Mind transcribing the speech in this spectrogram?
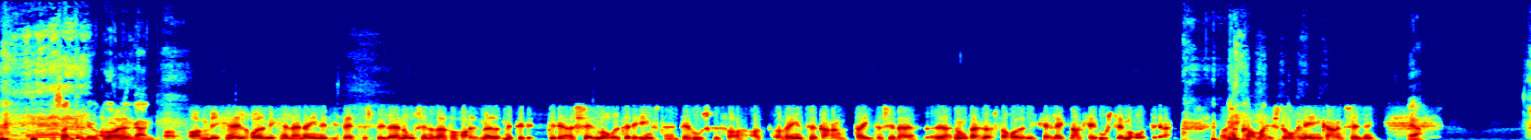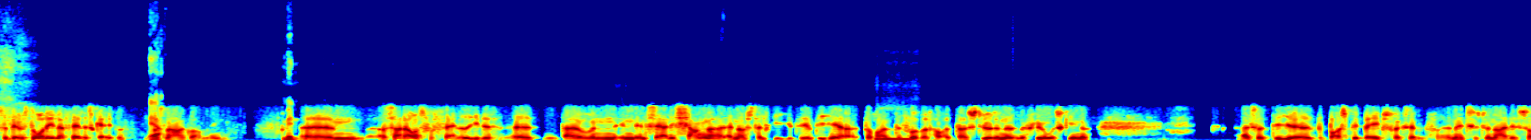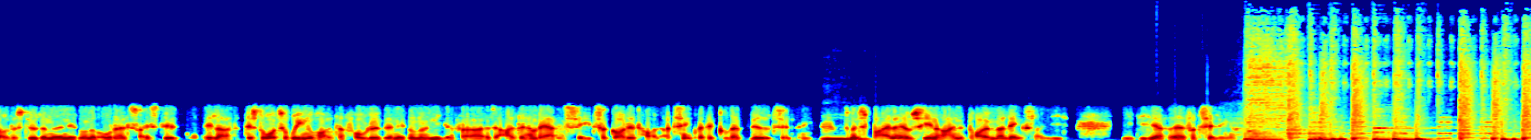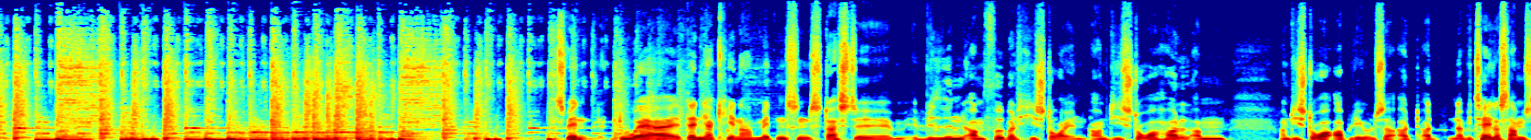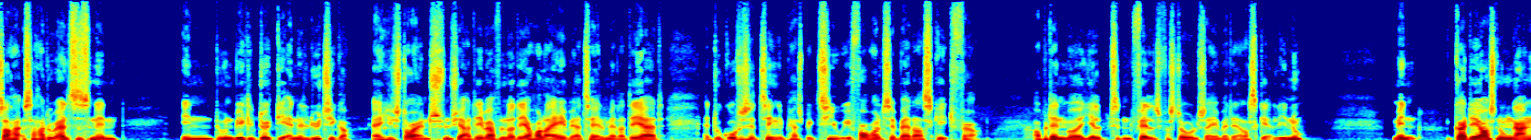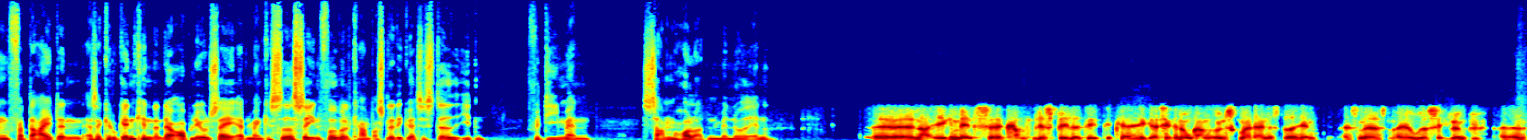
Sådan kan det jo gå og, nogle gange. Og, og Michael, Røde Michael, han er en af de bedste spillere, jeg nogensinde har været på hold med. Men det, det der selvmål, det er det eneste, han bliver husket for. Og, og hver eneste gang, der er en, der siger, hvad, er nogen, der har hørt fra Røde Michael, ikke? Nå, kan jeg huske det mål der? Og så kommer historien en gang til, ikke? Ja. Så det er jo en stor del af fællesskabet ja. at snakke om, ikke? Men... Øhm, og så er der også forfaldet i det. Øh, der er jo en, en, en særlig genre af nostalgi. Det er jo de her berømte mm. fodboldhold, der er styrtet ned med flyvemaskiner. Altså de uh, The Busby Babes for eksempel fra Manchester United solgte styrtet med i 1958, det, eller det store Torino-hold, der får ulykket i 1949. Altså aldrig har verden set så godt et hold, og tænk, hvad det kunne være blevet til. Ikke? Mm. Så man spejler jo sine egne drømme og længsler i, i de her uh, fortællinger. Svend, du er den, jeg kender med den sådan, største øh, viden om fodboldhistorien, om de store hold, om, om de store oplevelser. Og, og når vi taler sammen, så har, så har du altid sådan en, en, du er en virkelig dygtig analytiker af historien, synes jeg. Det er i hvert fald noget, det jeg holder af ved at tale med dig. Det er, at, at du er god til at sætte ting i perspektiv i forhold til, hvad der er sket før. Og på den måde hjælpe til den fælles forståelse af, hvad det er, der sker lige nu. Men gør det også nogle gange for dig, den, altså kan du genkende den der oplevelse af, at man kan sidde og se en fodboldkamp og slet ikke være til stede i den, fordi man sammenholder den med noget andet? Øh, nej, ikke mens øh, kampen bliver spillet. Det, det kan jeg ikke. Altså, jeg kan nogle gange ønske mig et andet sted hen. Altså, når jeg, når jeg er ude og se Lyngby øh,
